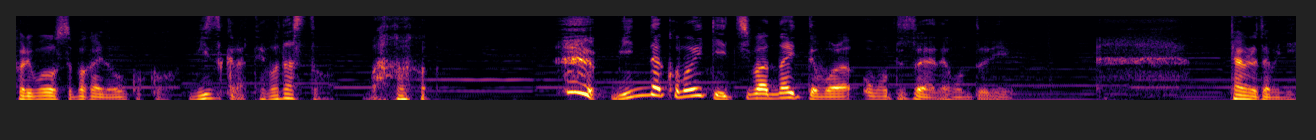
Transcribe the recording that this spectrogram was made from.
取り戻したばかりの王国を自ら手放すと。まあ、みんなこの意見一番ないって思ってそうやね、本当に。民のために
